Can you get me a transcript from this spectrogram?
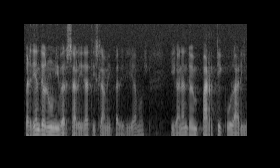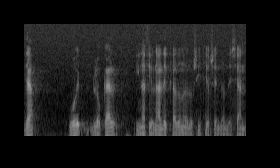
perdiendo en universalidad islámica, diríamos, y ganando en particularidad local y nacional de cada uno de los sitios en donde, se han,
